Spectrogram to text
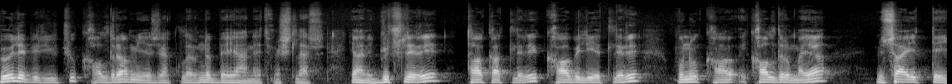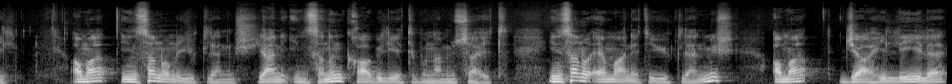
böyle bir yükü kaldıramayacaklarını beyan etmişler. Yani güçleri, takatleri, kabiliyetleri bunu kaldırmaya müsait değil. Ama insan onu yüklenmiş. Yani insanın kabiliyeti buna müsait. İnsan o emaneti yüklenmiş ama cahilliğiyle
